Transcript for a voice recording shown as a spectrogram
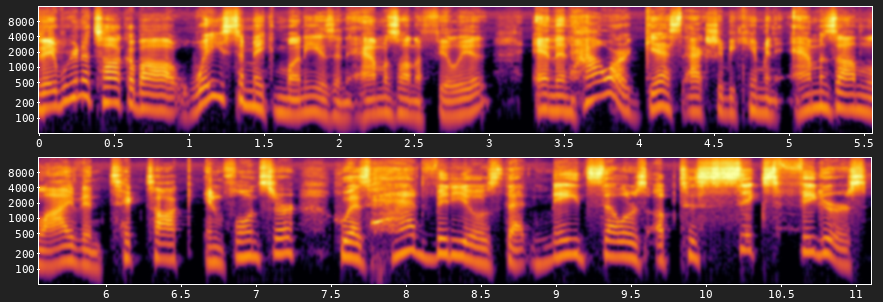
Today, we're going to talk about ways to make money as an Amazon affiliate, and then how our guest actually became an Amazon Live and TikTok influencer who has had videos that made sellers up to six figures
